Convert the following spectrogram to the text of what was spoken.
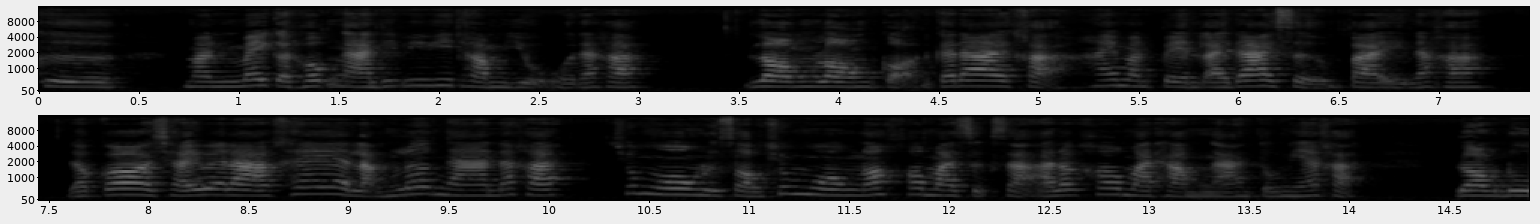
คือมันไม่กระทบงานที่พี่พี่ทำอยู่นะคะ ลองลองก่อนก็ได้ค่ะ ให้มันเป็นรายได้เสริมไปนะคะ แล้วก็ใช้เวลาแค่หลังเลิกงานนะคะ ชั่วโมงหรือสองชั่วโมงเนาะเข้ามาศึกษาแล้วเข้ามาทำงานตรงนี้ค่ะ ลองดู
